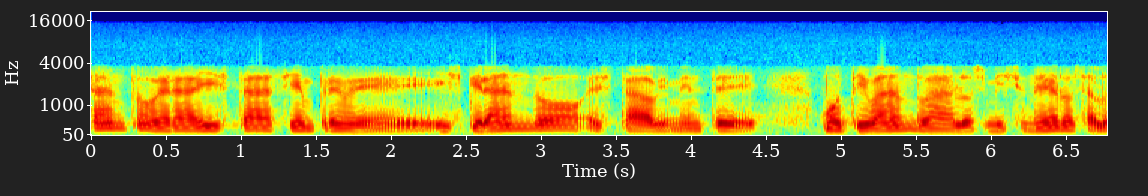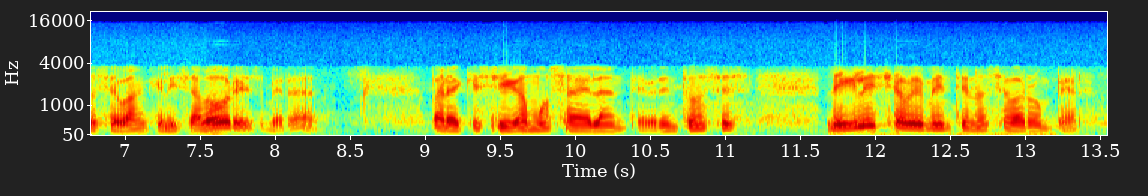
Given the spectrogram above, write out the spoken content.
Santo, ¿verdad? Ahí está siempre eh, inspirando, está obviamente motivando a los misioneros, a los evangelizadores, ¿verdad? Para que sigamos adelante, ¿verdad? Entonces, la iglesia obviamente no se va a romper.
